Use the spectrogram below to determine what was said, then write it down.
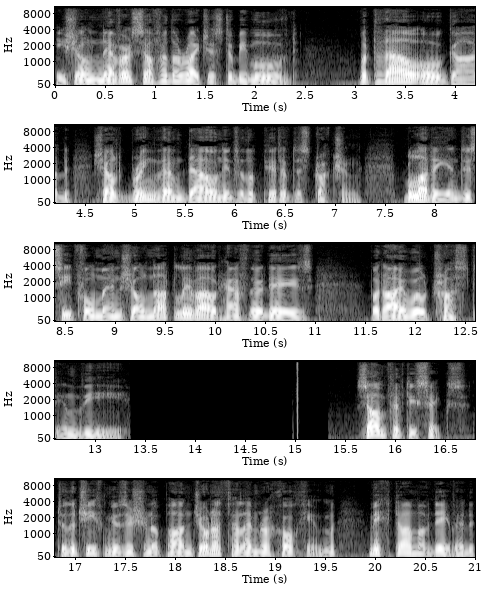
He shall never suffer the righteous to be moved. But thou, O God, shalt bring them down into the pit of destruction. Bloody and deceitful men shall not live out half their days, but I will trust in thee. Psalm 56, to the chief musician upon Jonath-elem-rechokim, Michtam of David,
